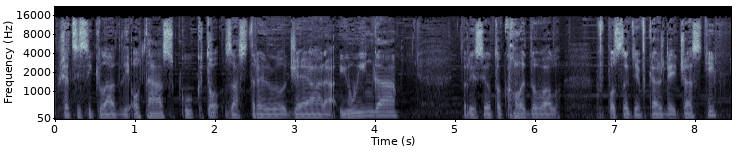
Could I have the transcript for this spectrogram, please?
Všetci si kládli otázku, kto zastrelil J.R. Ewinga, ktorý si o to koledoval v podstate v každej časti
